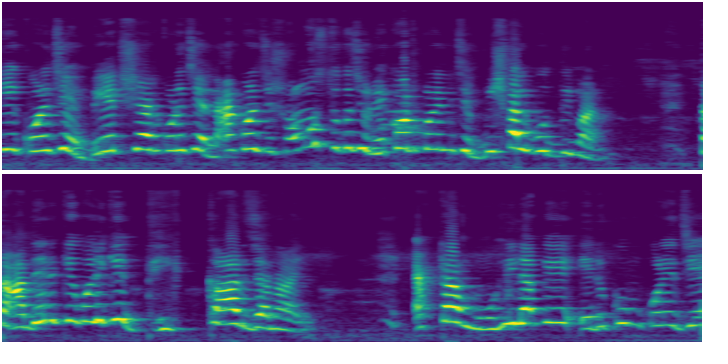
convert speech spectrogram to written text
কি করেছে? বেড শেয়ার করেছে, না করেছে, সমস্ত কিছু রেকর্ড করে নিয়েছে বিশাল বুদ্ধিমান। তাদেরকে বলি কি ধিক্কার জানাই। একটা মহিলাকে এরকম করে যে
